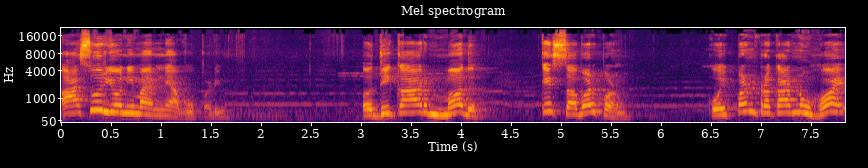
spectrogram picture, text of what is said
આસુરિયોનીમાં એમને આવવું પડ્યું. અધિકાર મદ કે સબળપણું કોઈ પણ પ્રકારનું હોય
